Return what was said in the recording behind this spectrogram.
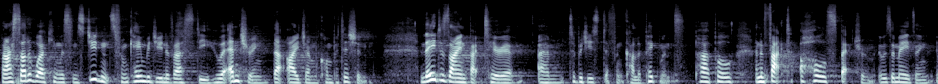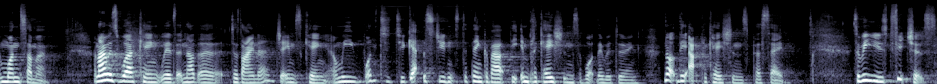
when I started working with some students from Cambridge University who were entering that iGEM competition. And they designed bacteria um, to produce different colour pigments, purple, and in fact, a whole spectrum. It was amazing, in one summer. And I was working with another designer, James King, and we wanted to get the students to think about the implications of what they were doing, not the applications per se. So we used futures.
